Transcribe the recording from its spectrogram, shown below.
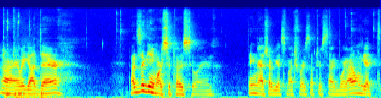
Alright, we got there. That's the game we're supposed to win. I think matchup gets much worse after sideboard. I don't get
